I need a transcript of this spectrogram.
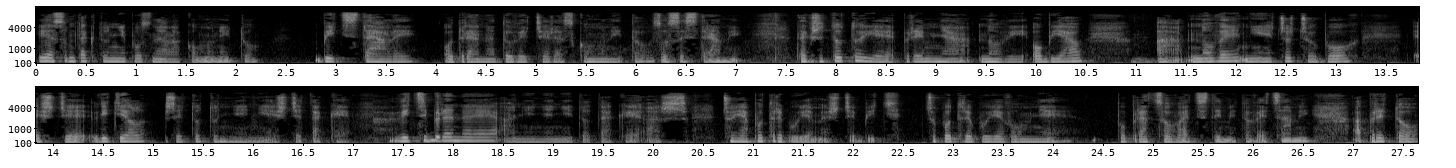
ja som takto nepoznala komunitu. Byť stále od rána do večera s komunitou, so sestrami. Takže toto je pre mňa nový objav a nové niečo, čo Boh ešte videl, že toto nie je ešte také vycibrené, ani je to také až, čo ja potrebujem ešte byť, čo potrebuje vo mne popracovať s týmito vecami. A preto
